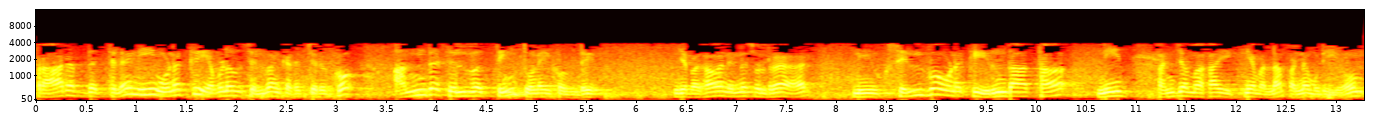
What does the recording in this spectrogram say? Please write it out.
பிராரப்தத்துல நீ உனக்கு எவ்வளவு செல்வம் கிடைச்சிருக்கோ அந்த செல்வத்தின் துணை கொண்டு. இங்க பகவான் என்ன சொல்றார்? நீ செல்வம் உனக்கு இருந்தா தான் நீ பஞ்சமகா யஜ்யம் எல்லாம் பண்ண முடியும்.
